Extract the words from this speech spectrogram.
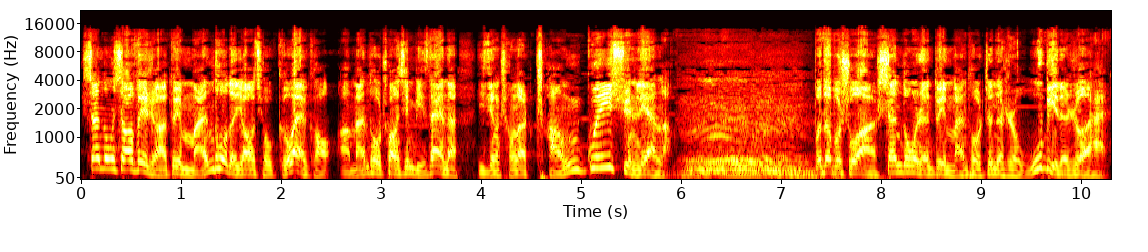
山东消费者对馒头的要求格外高啊，馒头创新比赛呢已经成了常规训练了。不得不说啊，山东人对馒头真的是无比的热爱，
